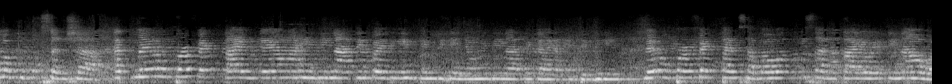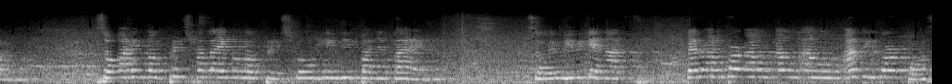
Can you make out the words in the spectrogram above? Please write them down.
Mabubuksan siya. At mayroong perfect time, kaya nga hindi natin pwedeng intindihin yung hindi natin kayang intindihin. Mayroong perfect time sa bawat isa na tayo ay tinawag. So kahit mag-preach pa tayo ng mag-preach, kung hindi pa niya time, so we, we cannot. Pero ang, ang, ang, ang ating purpose,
